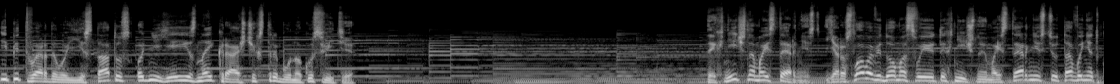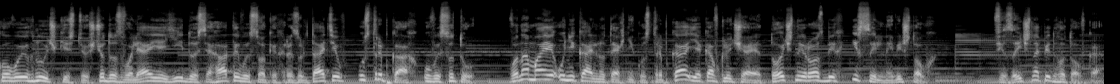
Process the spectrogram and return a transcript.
і підтвердило її статус однієї з найкращих стрибунок у світі. Технічна майстерність Ярослава відома своєю технічною майстерністю та винятковою гнучкістю, що дозволяє їй досягати високих результатів у стрибках у висоту. Вона має унікальну техніку стрибка, яка включає точний розбіг і сильний відштовх. Фізична підготовка.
